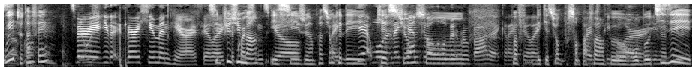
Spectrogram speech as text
Oui, tout à fait. C'est plus humain ici. J'ai l'impression que les questions sont, les questions sont parfois un peu robotisées,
